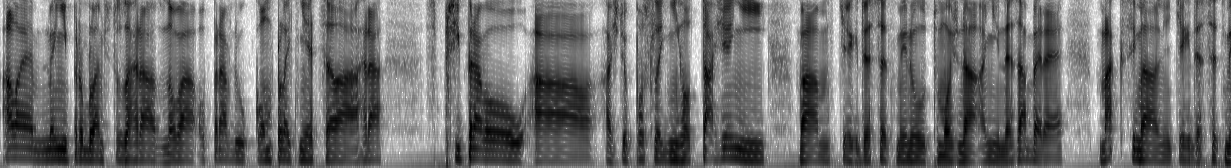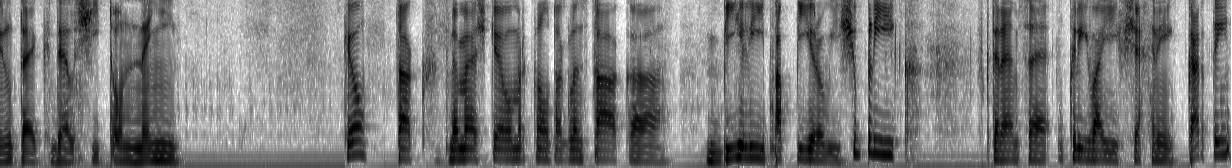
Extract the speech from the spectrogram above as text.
ale není problém si to zahrát znova, opravdu kompletně celá hra s přípravou a až do posledního tažení vám těch 10 minut možná ani nezabere. Maximálně těch 10 minutek delší to není. Jo, tak jdeme ještě omrknout takhle tak eh, bílý papírový šuplík, v kterém se ukrývají všechny karty.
